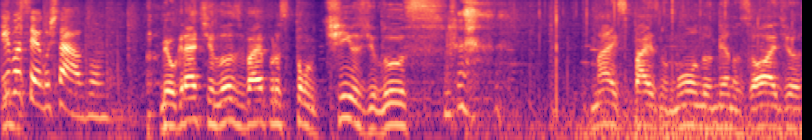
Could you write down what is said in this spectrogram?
E você, Gustavo? Meu gratiloso vai para os pontinhos de luz. Mais paz no mundo, menos ódio.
